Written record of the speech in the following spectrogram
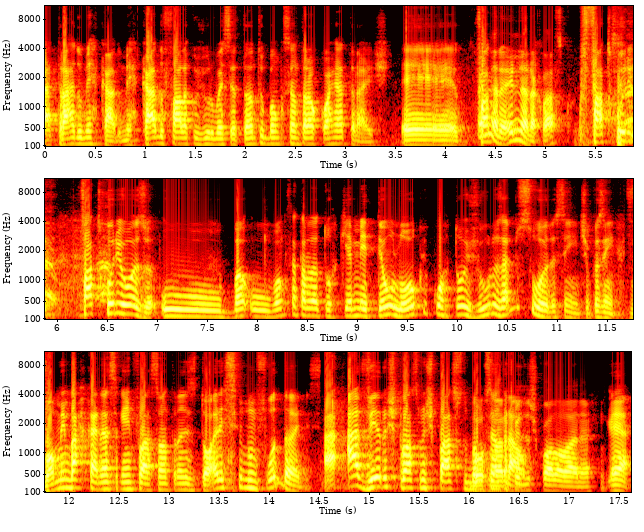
atrás do mercado. O mercado fala que o juro vai ser tanto e o Banco Central corre atrás. É, Ele fato, não, era, ele não era clássico? fato, curi- fato curioso, o, o Banco Central da Turquia meteu o louco e cortou juros absurdos, assim, tipo assim, vamos embarcar nessa que a inflação é transitória e se não for, dane-se. A, a ver os próximos passos do Banco Bolsonaro Central. Escola lá, né? É,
